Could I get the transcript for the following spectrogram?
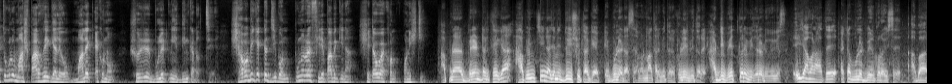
এতগুলো মাস পার হয়ে গেলেও মালেক এখনও শরীরের বুলেট নিয়ে দিন কাটাচ্ছে। স্বাভাবিক একটা জীবন পুনরায় ফিরে পাবে কিনা সেটাও এখন অনিশ্চিত। আপনার ব্রেনটার থেকে হাফ ইঞ্চি না জানি দুই সুতা গ্যাপ এই বুলেট আছে আমার মাথার ভিতরে, খুলির ভিতরে। হাড্ডি ভেদ করে ভিতরে ঢুকে গেছে। এই যে আমার হাতে একটা বুলেট বের করা হয়েছে, আবার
